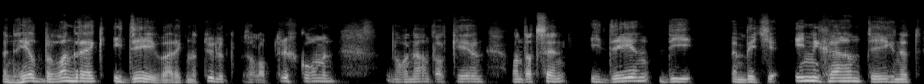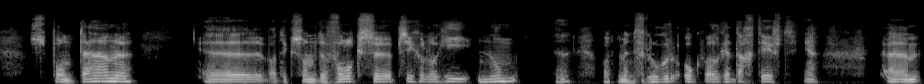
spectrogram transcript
een heel belangrijk idee waar ik natuurlijk zal op terugkomen nog een aantal keren, want dat zijn ideeën die een beetje ingaan tegen het spontane, uh, wat ik soms de volkspsychologie noem, hè, wat men vroeger ook wel gedacht heeft. Ja. Um,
